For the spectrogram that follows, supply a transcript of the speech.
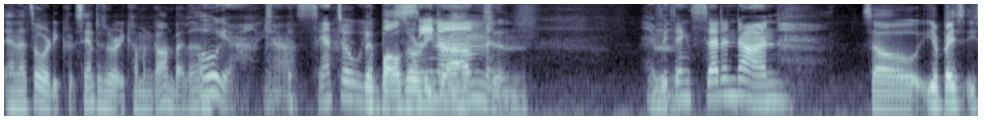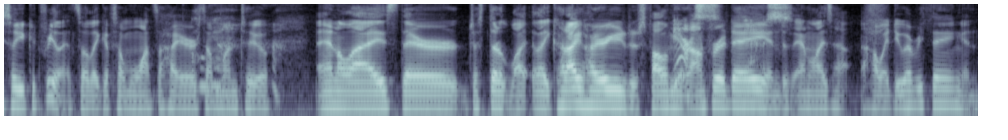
And that's already Santa's already come and gone by then. Oh yeah, yeah. Santa, we the ball's already dropped 'em and, mm. everything's said and done. So you're basically so you could freelance. So like if someone wants to hire Oh, someone to analyze their just their li- like could I hire you to just follow me around for a day yes. and just analyze how, how I do everything and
